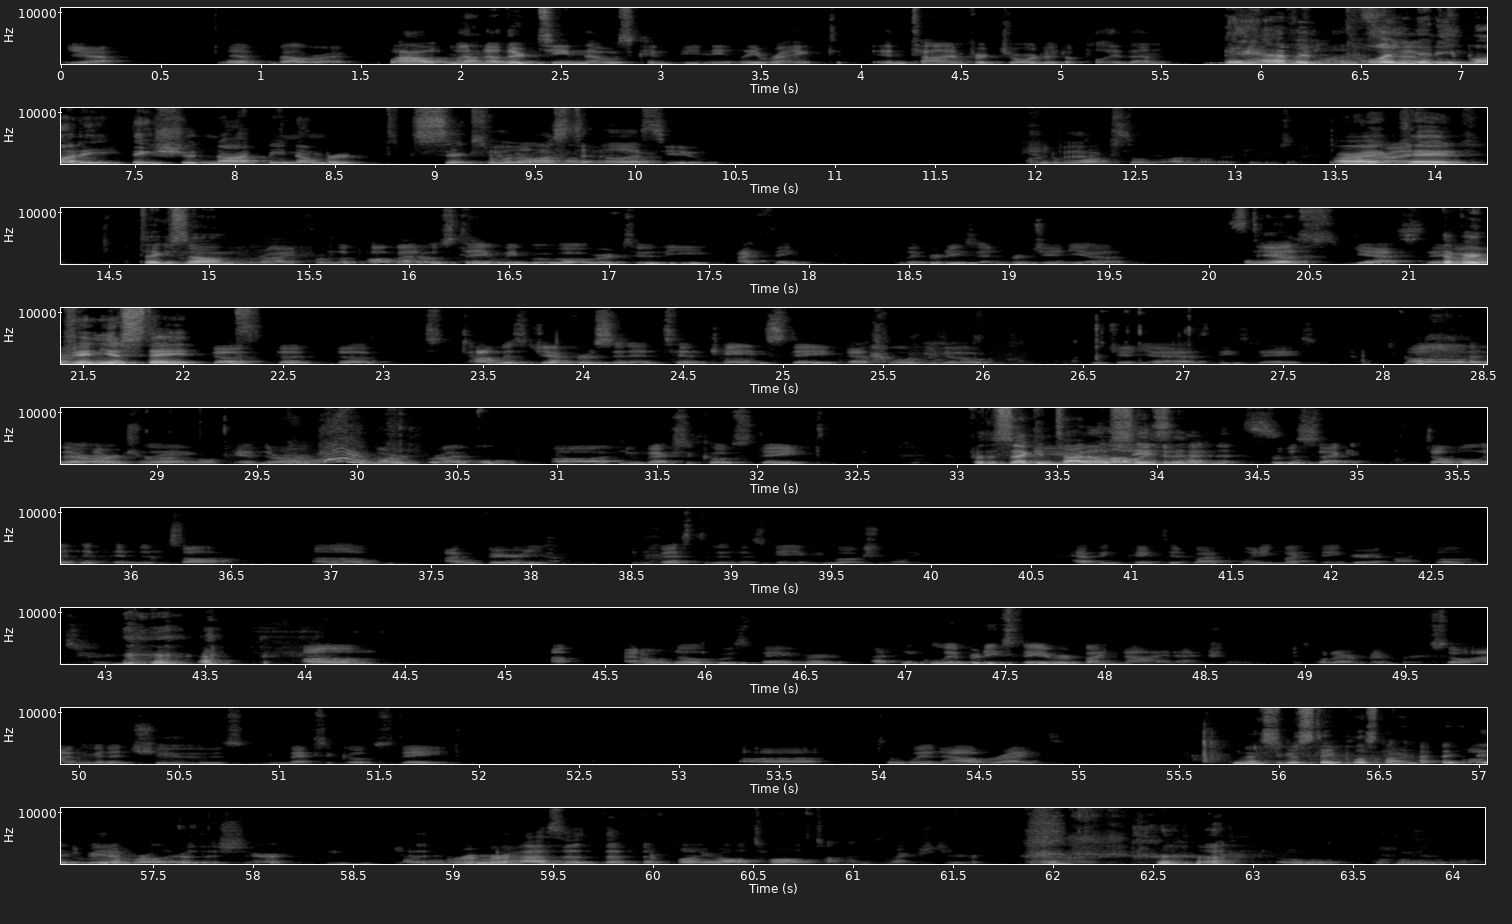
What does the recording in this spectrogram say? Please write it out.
Yeah. Yep, about right. Wow, Not another good. team that was conveniently ranked in time for Georgia to play them. They What haven't concept. played anybody. They should not be number six or They whatever. lost to hell they are. LSU. Should have lost to a lot of other teams. All right, All right. Cade, take us home. All right, from the Palmetto State, we move over to the, I think, Liberties in Virginia. State. Yes. Yes, they The are. Virginia State. The, the, the Thomas Jefferson and Tim Kaine State. That's what we know Virginia as these days. Um, And their arch rival. And their arch, arch rival, uh, New Mexico State. For the second time this Fellow season. For the second, double independence off. Um, I'm very invested in this game emotionally, having picked it by pointing my finger at my phone screen. Um, I- I don't know who's favored. I think Liberty's favored by nine, actually, is what I remember. So I'm going to choose New Mexico State uh, to win outright. Mexico State plus nine. I think they the beat road. them earlier this year. Mhm. I think rumor has it that they're playing all 12 times next year. Oh.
